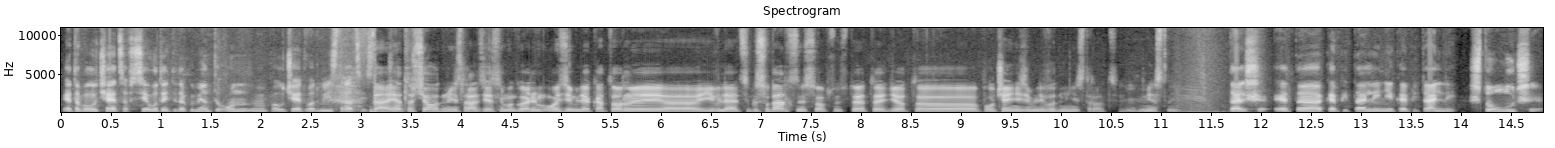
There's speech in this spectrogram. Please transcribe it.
Это получается, все вот эти документы он э, получает в администрации. Да, сначала. это все в администрации. Если мы говорим о земле, которая э, является государственной собственностью, то это идет э, получение земли в администрации местной. Дальше. Это капитальный, не капитальный. Что лучше?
